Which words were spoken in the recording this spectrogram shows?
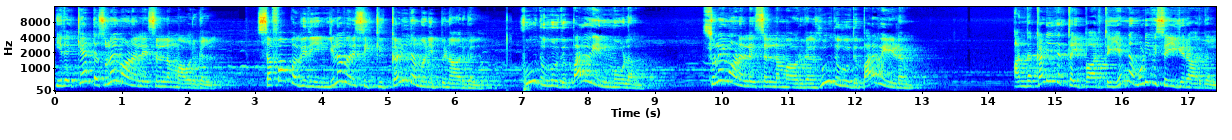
இதை கேட்ட சுலைமான் அலே செல்லம் அவர்கள் சஃபா பகுதியின் இளவரசிக்கு கடிதம் அனுப்பினார்கள். ஹூது ஹூது பறவையின் மூலம். சுலைமான் அலை செல்லம் அவர்கள் ஹூது ஹூது பறவையிடம் அந்த கடிதத்தை பார்த்து என்ன முடிவு செய்கிறார்கள்?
